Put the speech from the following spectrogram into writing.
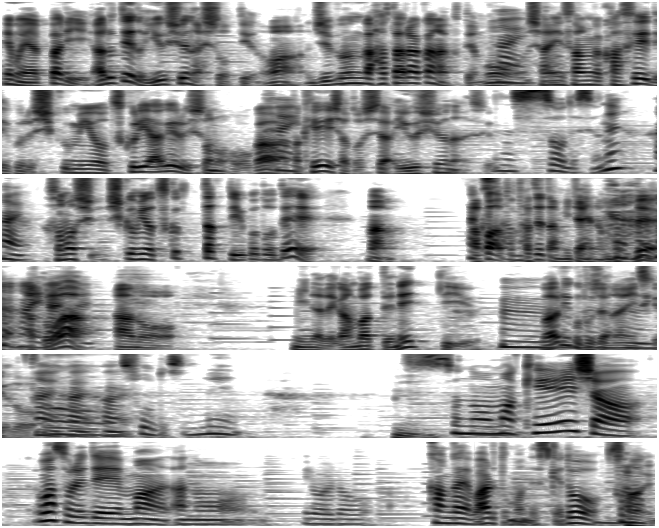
でもやっぱりある程度優秀な人っていうのは自分が働かなくても、はい。社員さんが稼いでくる仕組みを作り上げる人の方が、はい。やっぱ経営者としては優秀なんですよ。そうですよね。はい。そのし仕組みを作ったっていうことで、まあ、アパート建てたみたいなもんで はいはいはい。あとはあのみんなで頑張ってねっていう、うん。悪いことじゃないんですけど。はいはいはい。そうですね。うん。そのまあ経営者はそれでまああのいろいろ考えはあると思うんですけど、そのはい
